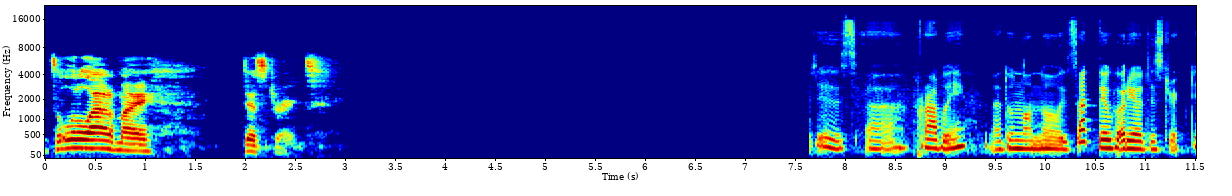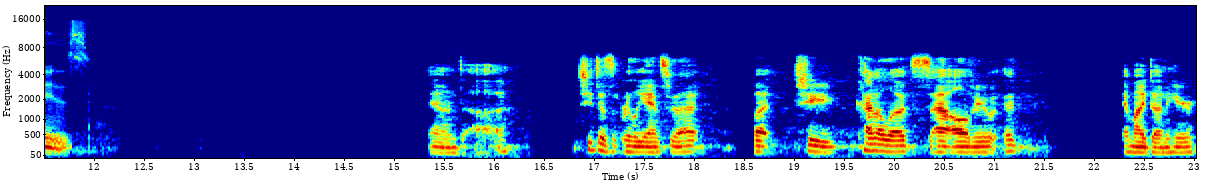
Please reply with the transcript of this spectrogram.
it's a little out of my district. It is, uh, probably. I do not know exactly where your district is. And, uh, she doesn't really answer that, but she kind of looks at all of you. "Uh, Am I done here?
